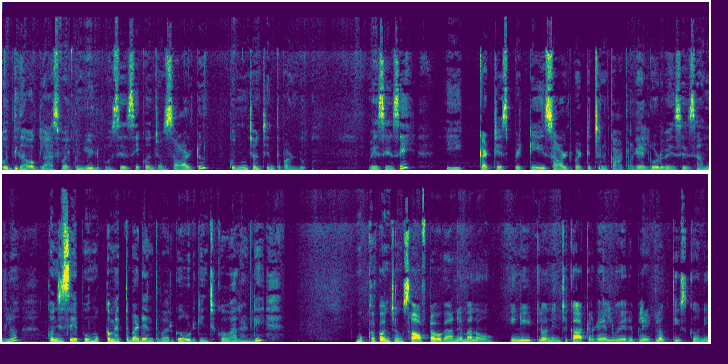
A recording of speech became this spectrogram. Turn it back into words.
కొద్దిగా ఒక గ్లాస్ వరకు నీళ్ళు పోసేసి కొంచెం సాల్ట్ కొంచెం చింతపండు వేసేసి ఈ కట్ చేసి పెట్టి సాల్ట్ పట్టించిన కాకరకాయలు కూడా వేసేసి అందులో కొంచెంసేపు ముక్క మెత్తబడేంత వరకు ఉడికించుకోవాలండి. ముక్క కొంచెం సాఫ్ట్ అవ్వగానే మనం ఈ నీటిలో నుంచి కాకరకాయలు వేరే ప్లేట్లోకి తీసుకొని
